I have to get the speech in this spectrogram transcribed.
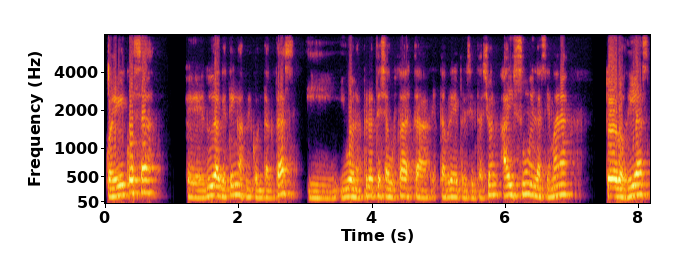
Cualquier cosa, eh, duda que tengas, me contactás. Y, bueno, espero te haya gustado esta, breve presentación. Hay Zoom en la semana, todos los días.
